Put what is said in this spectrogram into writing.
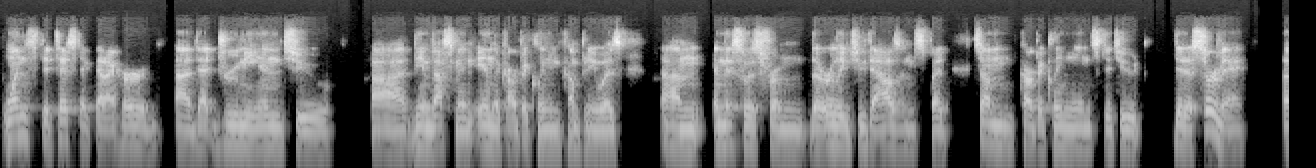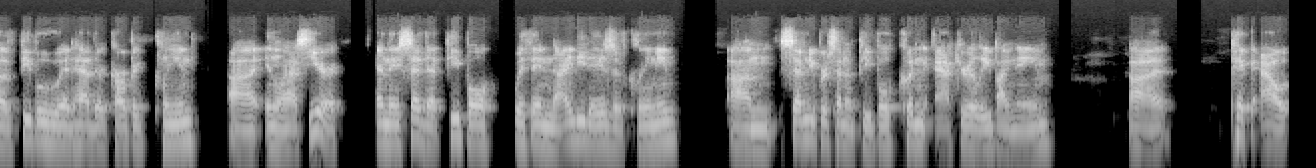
one statistic that I heard uh, that drew me into uh, the investment in the carpet cleaning company was, um, and this was from the early 2000s, but some carpet cleaning institute did a survey of people who had had their carpet cleaned uh, in the last year, and they said that people within 90 days of cleaning, um, 70% of people couldn't accurately by name uh, pick out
